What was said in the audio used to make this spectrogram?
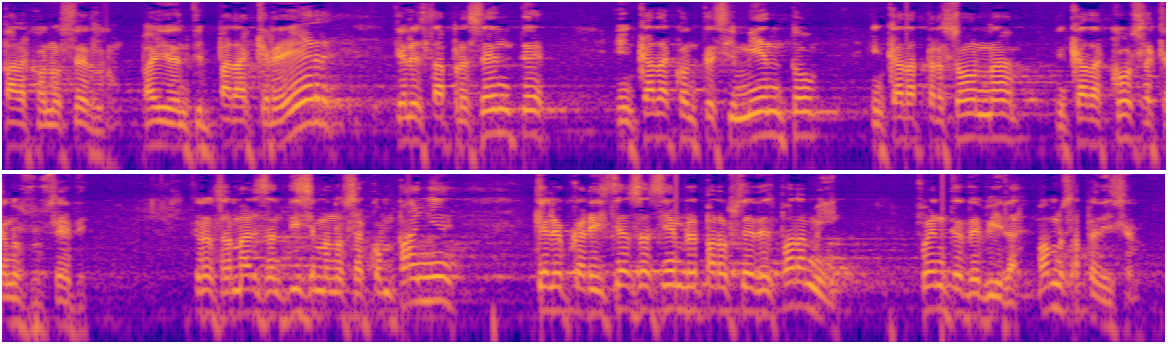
para conocerlo, para, para creer que Él está presente en cada acontecimiento, en cada persona, en cada cosa que nos sucede. Que nuestra Madre Santísima nos acompañe, que la Eucaristía sea siempre para ustedes, para mí, fuente de vida. Vamos a pedírselo.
